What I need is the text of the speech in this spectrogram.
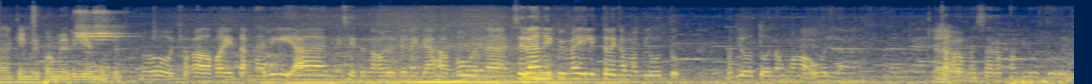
Lagi may pamerienda. Oo, tsaka ako ay tanghalian, minsan doon ako pinaghahaponan. Si nanay Mm. po mahilig talaga magluto. Magluto ng mga ulam. Tsaka Ah. masarap magluto eh.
